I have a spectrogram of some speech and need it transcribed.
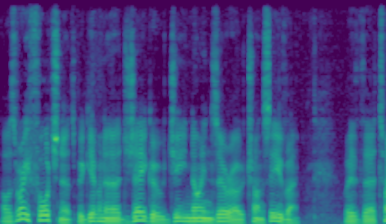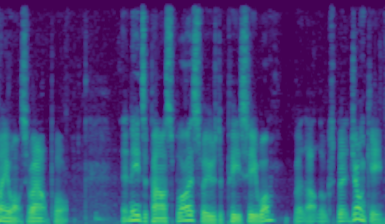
I was very fortunate to be given a Xiegu G90 transceiver with uh, 20 watts of output. It needs a power supply, so I used a PC one, but that looks a bit junky.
